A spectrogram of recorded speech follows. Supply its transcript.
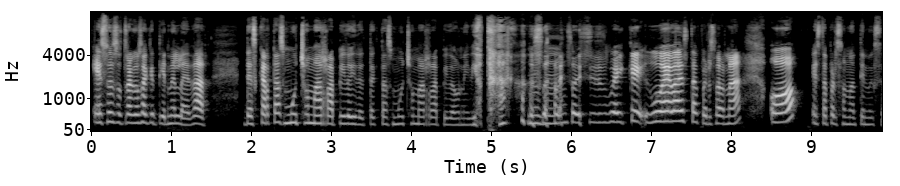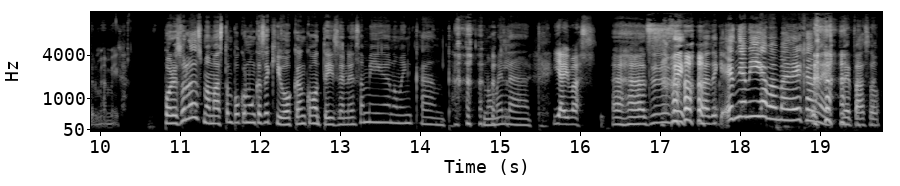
eso es otra cosa que tiene la edad. Descartas mucho más rápido y detectas mucho más rápido a un idiota. ¿Sabes? O dices, güey, qué hueva esta persona o esta persona tiene que ser mi amiga. Por eso las mamás tampoco nunca se equivocan cuando te dicen, esa amiga no me encanta, no me late. y ahí vas. Ajá, sí, sí, sí. es mi amiga, mamá, déjame. Me pasó.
